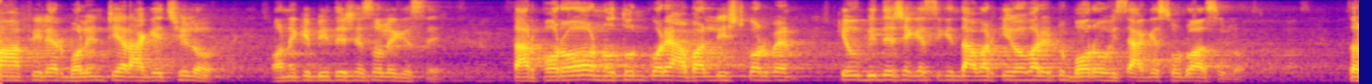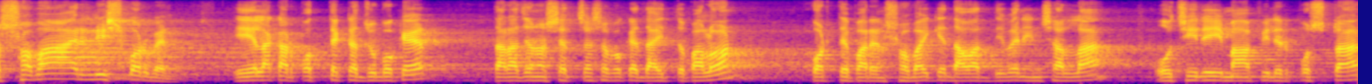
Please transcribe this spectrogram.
মাহফিলের ভলেন্টিয়ার আগে ছিল, অনেকে বিদেশে চলে গেছে। তারপরও নতুন করে আবার লিস্ট করবেন। কেউ বিদেশে গেছে, কিন্তু আবার কেউ আবার একটু বড় হয়েছে আগে ছোটো আসিল তো সবাই লিস্ট করবেন। এই এলাকার প্রত্যেকটা যুবকের, তারা যেন স্বেচ্ছাসেবকের দায়িত্ব পালন করতে পারেন। সবাইকে দাওয়াত দিবেন ইনশাল্লাহ অচিরেই মাহফিলের পোস্টার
